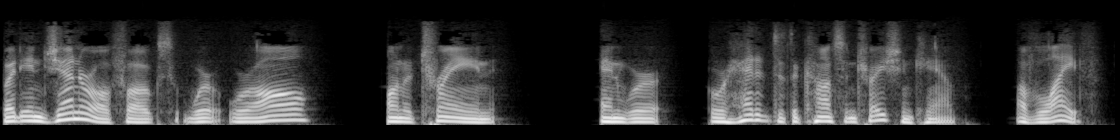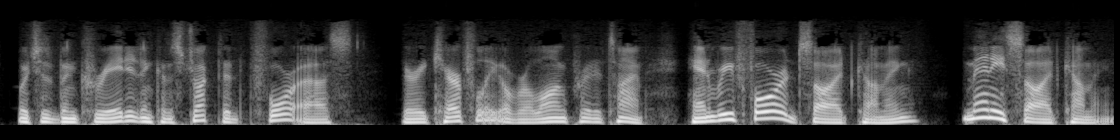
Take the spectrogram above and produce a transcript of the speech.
But in general, folks, we're, we're all on a train and we're, we're headed to the concentration camp of life, which has been created and constructed for us very carefully over a long period of time. Henry Ford saw it coming. Many saw it coming.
